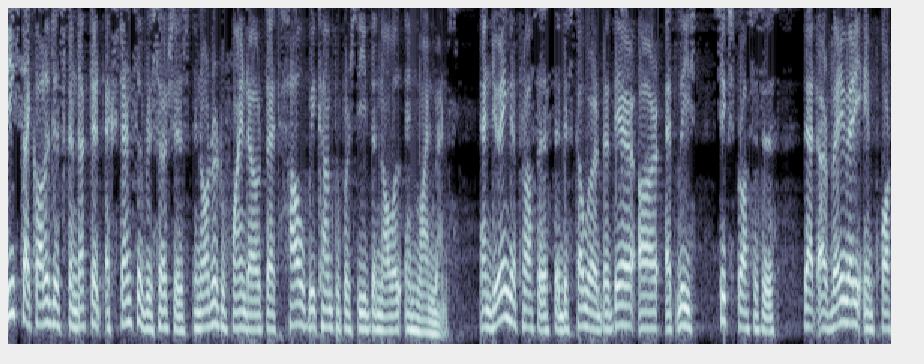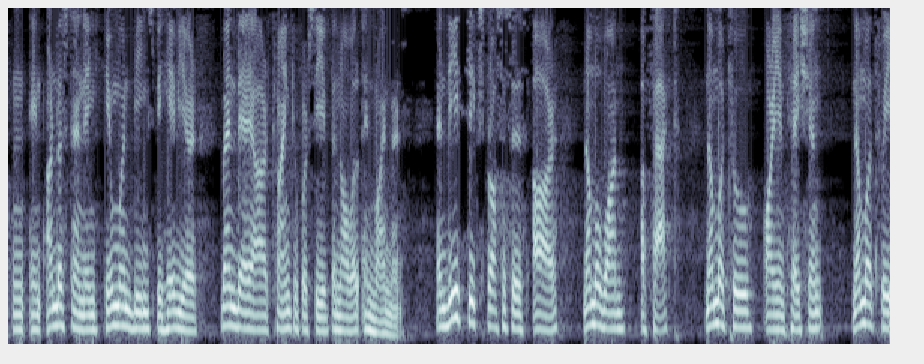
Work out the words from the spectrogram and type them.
These psychologists conducted extensive researches in order to find out that how we come to perceive the novel environments. And during the process, they discovered that there are at least six processes that are very, very important in understanding human beings' behavior when they are trying to perceive the novel environments. And these six processes are number one affect number two orientation number three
